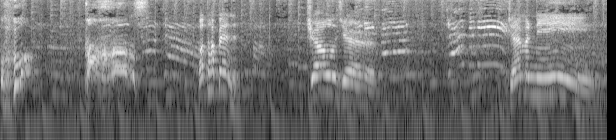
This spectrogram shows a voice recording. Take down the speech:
Oh! Goals! What happened? Georgia! Germany! Germany.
